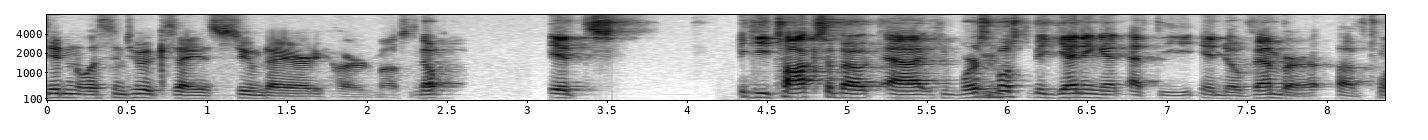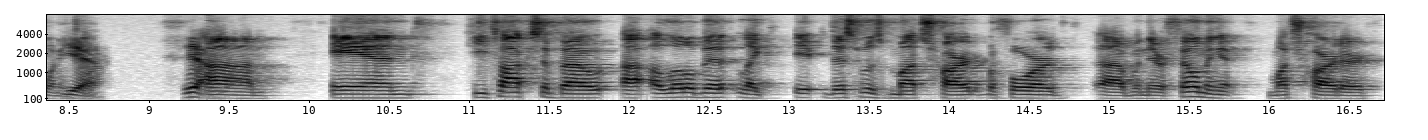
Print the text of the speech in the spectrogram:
didn't listen to it because I assumed I already heard most. of it. Nope. It's he talks about. Uh, he, we're supposed to be getting it at the in November of 2020. Yeah. Yeah. Um, and he talks about uh, a little bit like it, this was much harder before uh, when they were filming it, much harder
